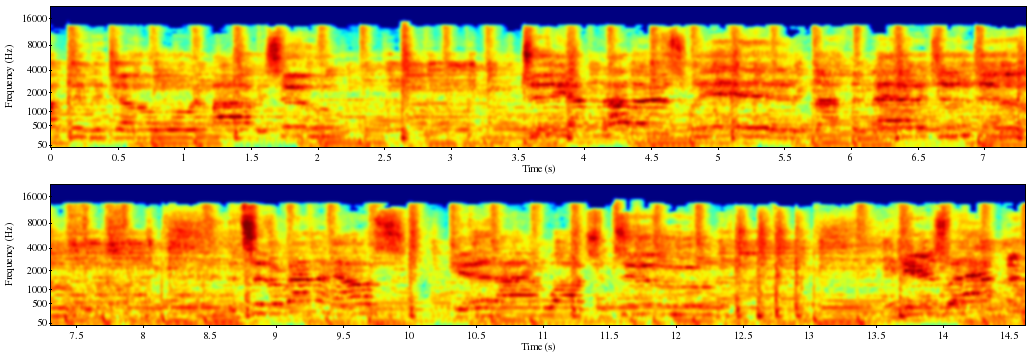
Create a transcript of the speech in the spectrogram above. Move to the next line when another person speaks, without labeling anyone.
about Billy Joe and Bobby Sue. Two young lovers with nothing better to do than sit around the house, get high and watch a tube. And here's what happened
